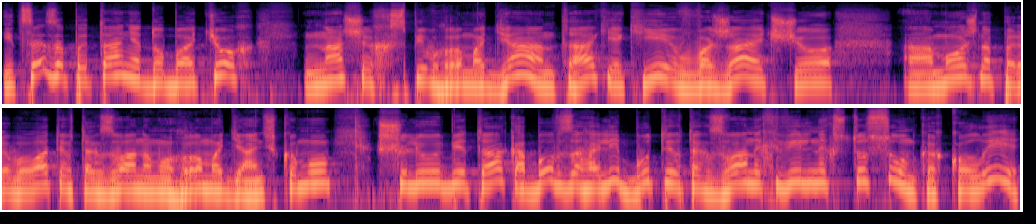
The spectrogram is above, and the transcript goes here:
І це запитання до багатьох наших співгромадян, так, які вважають, що можна перебувати в так званому громадянському шлюбі, так, або взагалі бути в так званих вільних стосунках, коли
